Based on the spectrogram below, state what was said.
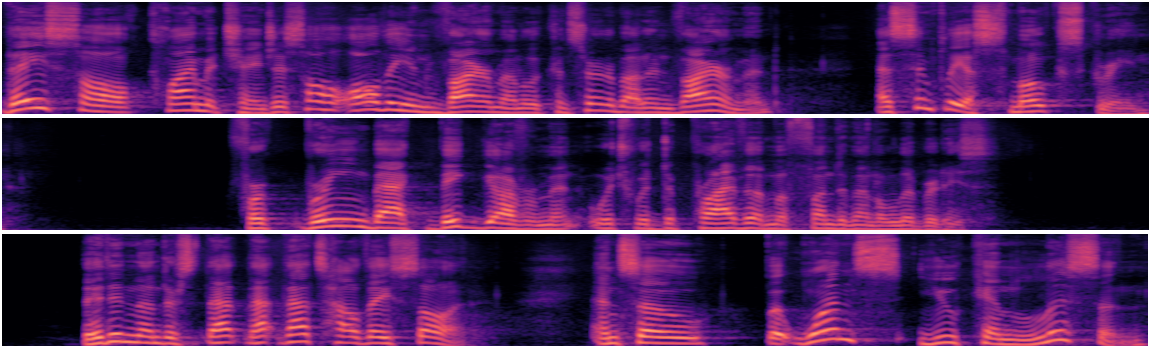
they saw climate change, they saw all the environmental concern about environment as simply a smokescreen for bringing back big government which would deprive them of fundamental liberties. They didn't understand, that, that, that's how they saw it. And so, but once you can listen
